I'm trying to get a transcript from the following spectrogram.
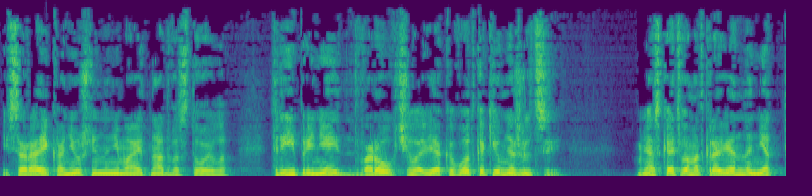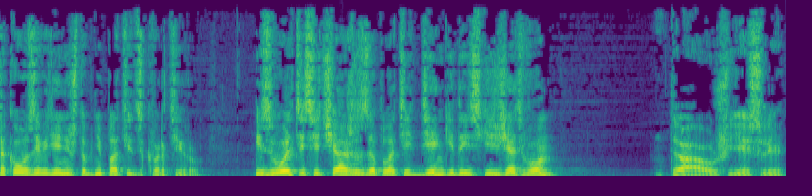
и сарай, и конюшни нанимает на два стойла. Три при ней дворовых человека, вот какие у меня жильцы. У меня, сказать вам откровенно, нет такого заведения, чтобы не платить за квартиру. Извольте сейчас же заплатить деньги, да и съезжать вон». «Да уж, если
